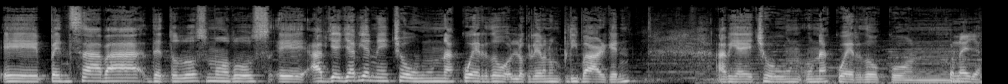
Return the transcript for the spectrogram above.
eh, pensaba de todos modos eh, había ya habían hecho un acuerdo lo que le llaman un plea bargain había hecho un, acuerdo con... Con ella.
